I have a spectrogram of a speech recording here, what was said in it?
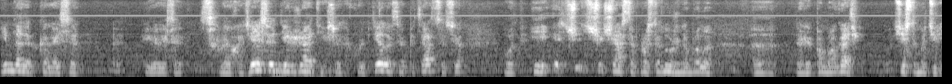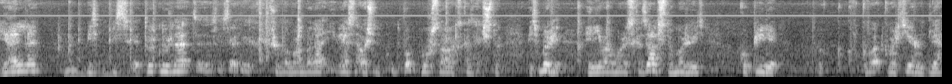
им надо, как говорится, э, и, как говорится, свое хозяйство держать, и все такое делать, все питаться, все. Вот. И ч- часто просто нужно было э, даже помогать чисто материально. Ведь- ведь тут нужно, э, э, чтобы вам было ясно, очень в двух- словах сказать, что ведь мы же, или я вам уже сказал, что мы же ведь купили квартиру для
